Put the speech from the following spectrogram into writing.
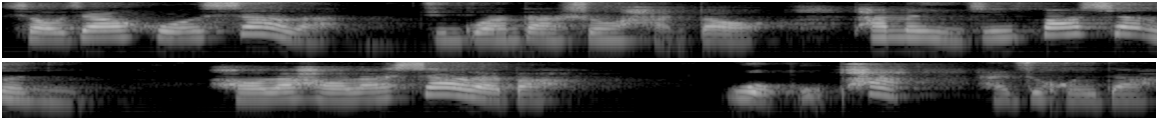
小家伙，下来！军官大声喊道：“他们已经发现了你。”好啦好啦，下来吧。我不怕。孩子回答：“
